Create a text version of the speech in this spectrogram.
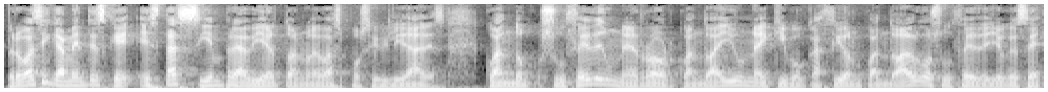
pero básicamente es que estás siempre abierto a nuevas posibilidades. Cuando sucede un error, cuando hay una equivocación, cuando algo sucede, yo que sé,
